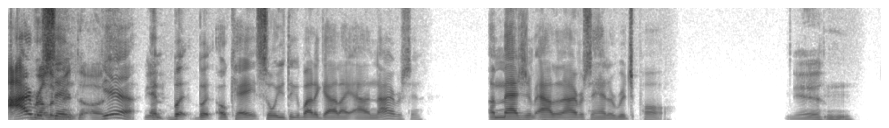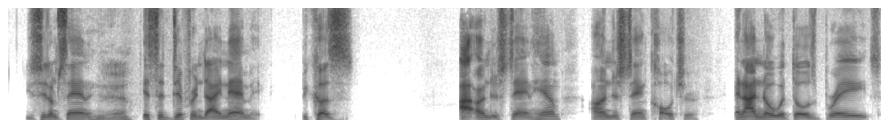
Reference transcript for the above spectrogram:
Iverson, relevant to us. yeah, and but but okay. So when you think about a guy like Allen Iverson, imagine if Allen Iverson had a Rich Paul. yeah, You see what I'm saying? Mm-hmm. yeah. It's a different dynamic because I understand him. I understand culture, and I know what those braids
